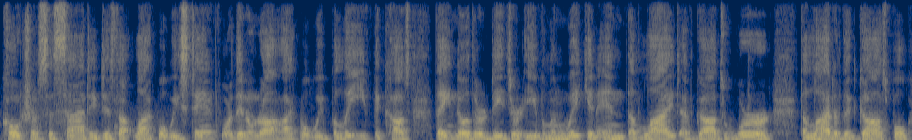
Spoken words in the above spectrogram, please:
Culture and society does not like what we stand for. They do not like what we believe because they know their deeds are evil and wicked. And the light of God's Word, the light of the gospel,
